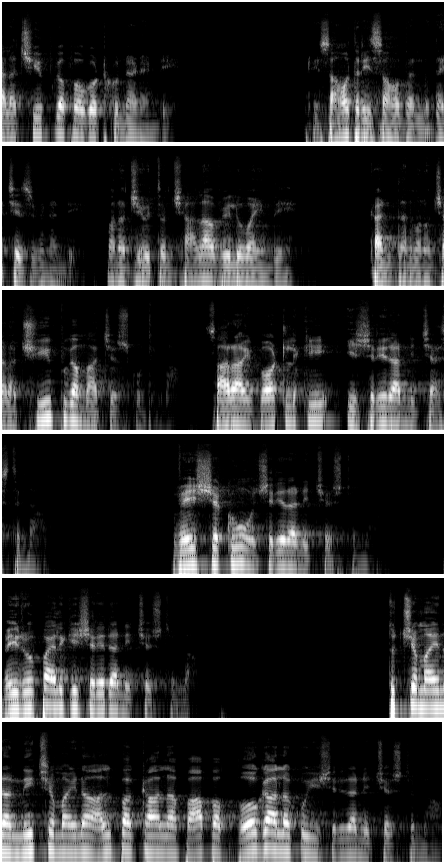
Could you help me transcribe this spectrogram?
చాలా చీప్గా పోగొట్టుకున్నాడండి. ప్రియ సహోదరి సహోదరులు దయచేసి వినండి. మన జీవితం చాలా విలువైంది. కానీ దాన్ని మనం చాలా చీప్గా మార్చేసుకుంటున్నాం. సారాయి బాటిల్కి ఈ శరీరాన్ని ఇచ్చేస్తున్నాం వేష్యకు శరీరాన్ని ఇచ్చేస్తున్నాం వెయ్యి రూపాయలకి శరీరాన్ని ఇచ్చేస్తున్నాం తుచ్చమైన నీచమైన అల్పకాల పాప భోగాలకు ఈ శరీరాన్ని ఇచ్చేస్తున్నాం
